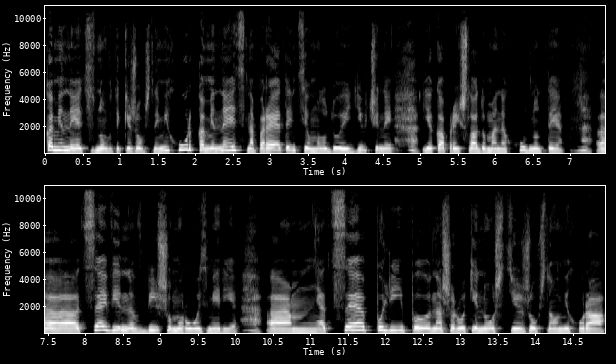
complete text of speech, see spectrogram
камінець, знову таки жовчний міхур, камінець на перетинці у молодої дівчини, яка прийшла до мене худнути. Е, Це він в більшому розмірі. Ем, Це поліп на широкій ножці жовчного міхура.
